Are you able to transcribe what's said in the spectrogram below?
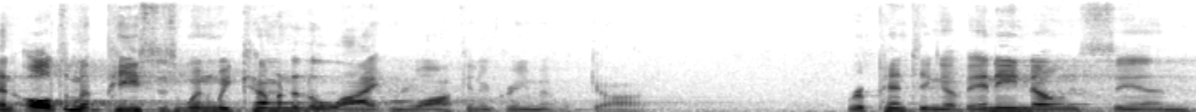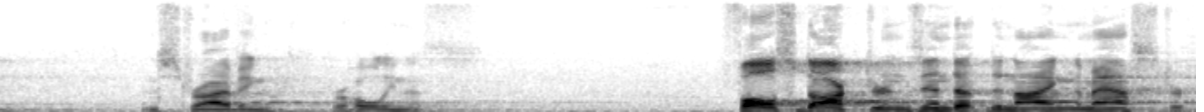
And ultimate peace is when we come into the light and walk in agreement with God, repenting of any known sin and striving for holiness. False doctrines end up denying the Master.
